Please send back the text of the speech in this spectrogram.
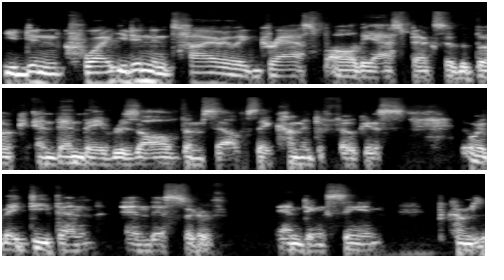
you didn't quite you didn't entirely grasp all the aspects of the book and then they resolve themselves. They come into focus or they deepen in this sort of ending scene becomes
